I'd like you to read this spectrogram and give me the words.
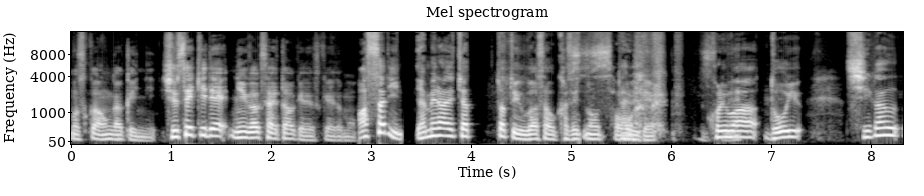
モスクワ音楽院に首席で入学されたわけですけれども、あっさり辞められちゃったという噂を風の便りで、これはどういう、違う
